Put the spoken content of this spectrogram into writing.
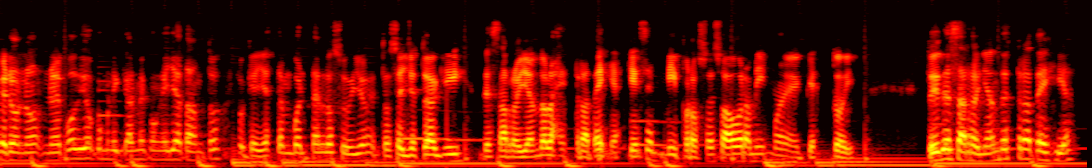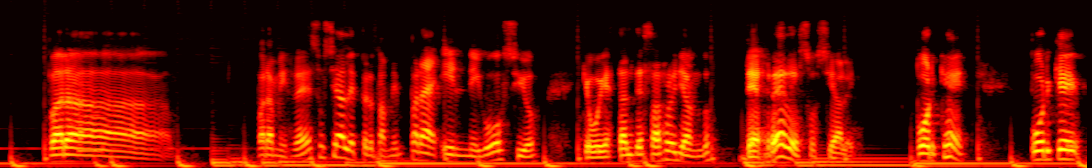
pero no, no he podido comunicarme con ella tanto porque ella está envuelta en lo suyo. Entonces yo estoy aquí desarrollando las estrategias, que ese es mi proceso ahora mismo en el que estoy. Estoy desarrollando estrategias para, para mis redes sociales, pero también para el negocio que voy a estar desarrollando de redes sociales. ¿Por qué? Porque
